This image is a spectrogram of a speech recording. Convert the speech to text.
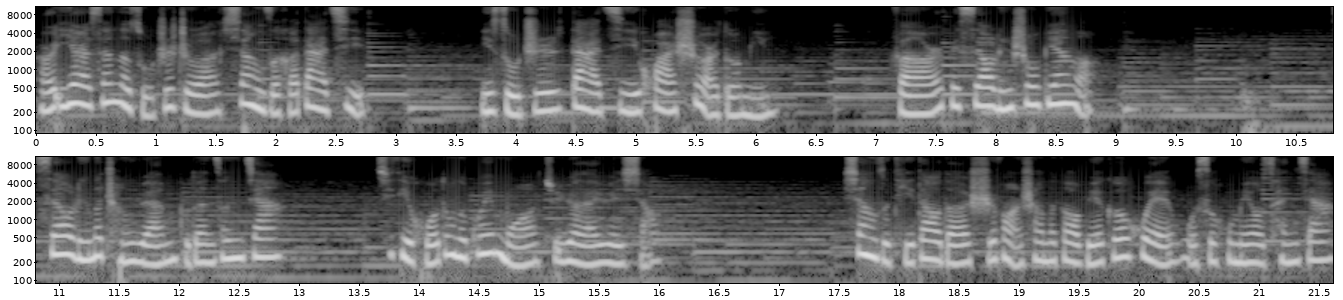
而一二三的组织者巷子和大纪，以组织大纪画社而得名，反而被四幺零收编了。四幺零的成员不断增加，集体活动的规模却越来越小。巷子提到的石坊上的告别歌会，我似乎没有参加。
